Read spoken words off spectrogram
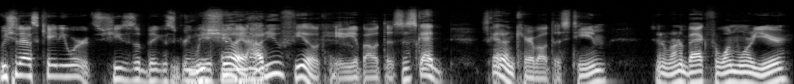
We should ask Katie Words. She's the biggest Green we Bay should fan. I how do you feel katie about this this guy this guy doesn't care about this team he's gonna run him back for one more year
